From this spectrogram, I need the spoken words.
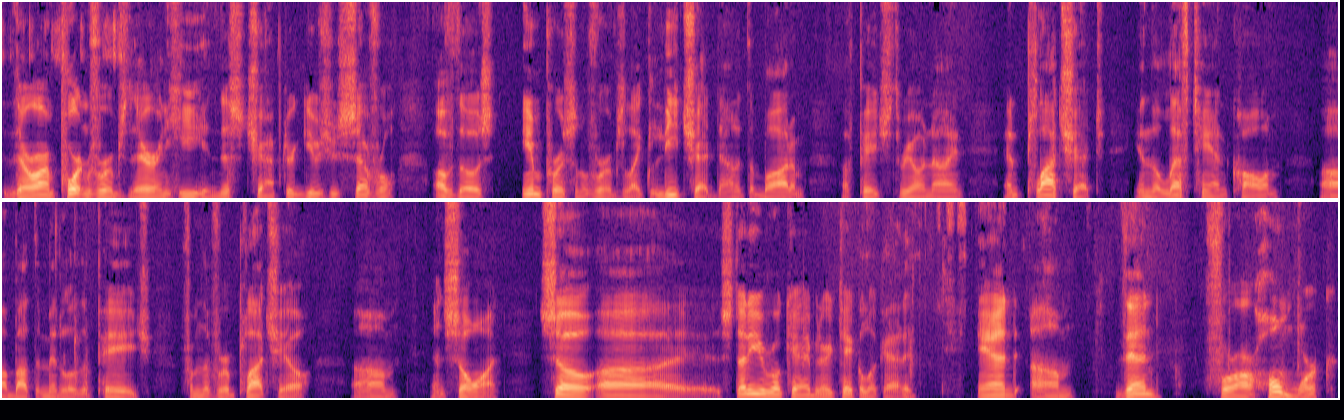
there are important verbs there, and he in this chapter gives you several of those impersonal verbs like licet down at the bottom of page 309 and placet in the left hand column uh, about the middle of the page from the verb placeo. Um, and so on. So uh, study your vocabulary, take a look at it, and um, then for our homework,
